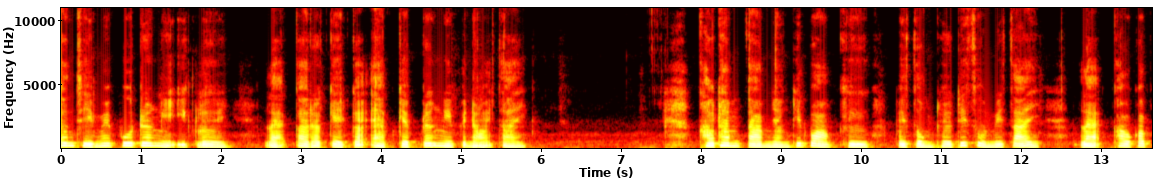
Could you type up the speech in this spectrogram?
ท่านชีไม่พูดเรื่องนี้อีกเลย และการะเกดก็แอบเก็บเรื่องนี้ไปน้อยใจ เขาทำตามอย่างที่บอกคือไปส่งเธอที่ศูนย์วิจัย และเขาก็ไป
